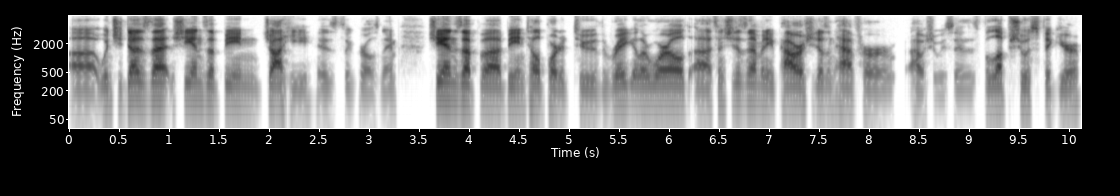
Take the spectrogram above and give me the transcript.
Uh, when she does that, she ends up being Jahy is the girl's name. She ends up uh, being teleported to the regular world. Uh, since she doesn't have any power, she doesn't have her how should we say this voluptuous figure,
